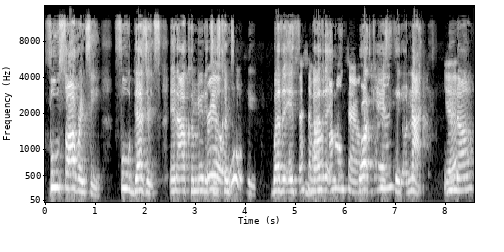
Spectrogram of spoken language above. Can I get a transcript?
food sovereignty, food deserts in our communities Real. continue. Ooh. Whether it's That's whether my, it's broadcasted mm-hmm. or not. Yeah. You know?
